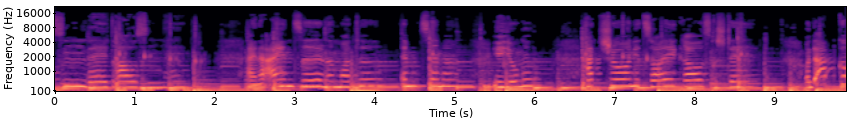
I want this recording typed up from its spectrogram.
Außenwelt draußen hält. Eine einzelne Motte im Zimmer, ihr Junge hat schon ihr Zeug rausgestellt und abgeholt,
